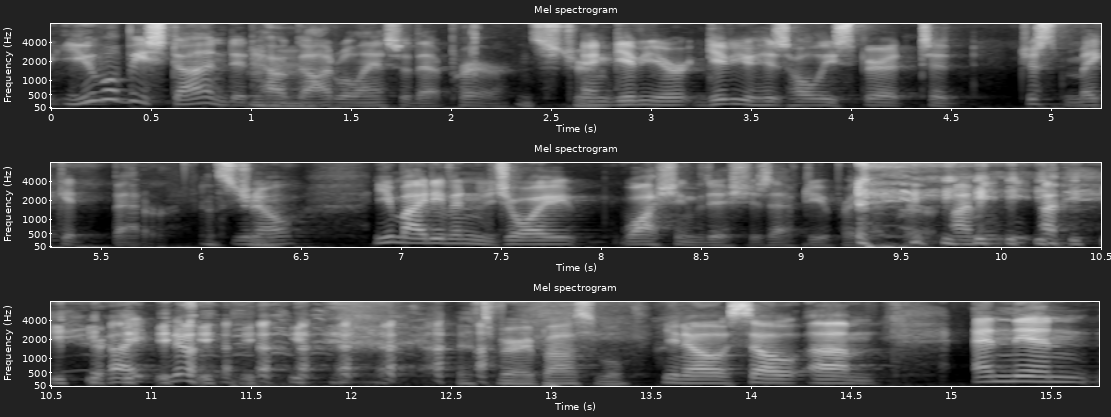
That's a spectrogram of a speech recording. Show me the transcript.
you will be stunned at how mm-hmm. God will answer that prayer. It's true. And give your give you His Holy Spirit to just make it better. It's true. You know, you might even enjoy washing the dishes after you pray that prayer. I mean, I mean right? You know? That's very possible. You know, so um, and then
